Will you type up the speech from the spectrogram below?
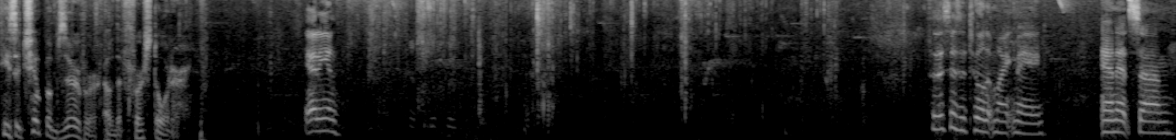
he's a chimp observer of the First Order. Eddie and So this is a tool that Mike made, and it's um,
